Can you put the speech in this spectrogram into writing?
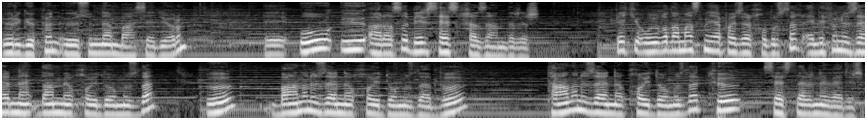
Ürgüp'ün Ü'sünden bahsediyorum. E, U, Ü arası bir ses kazandırır. Peki uygulamasını yapacak olursak elifin üzerine damme koyduğumuzda ı, ba'nın üzerine koyduğumuzda bu, ta'nın üzerine koyduğumuzda tü seslerini verir.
